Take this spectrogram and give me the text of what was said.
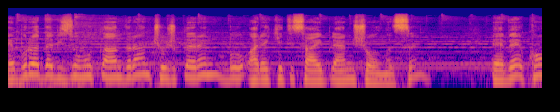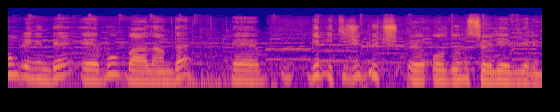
E, burada bizi umutlandıran çocukların bu hareketi sahiplenmiş olması e, ve kongrenin de e, bu bağlamda e, bir itici güç e, olduğunu söyleyebilirim.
